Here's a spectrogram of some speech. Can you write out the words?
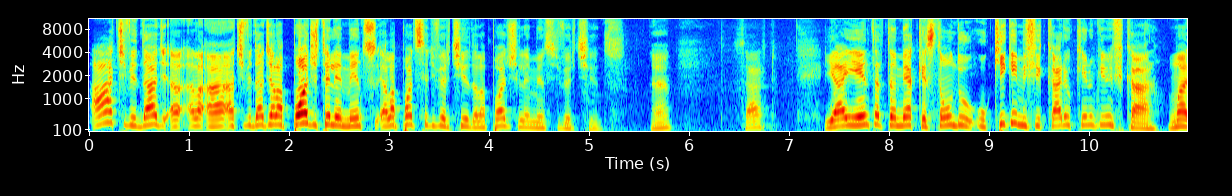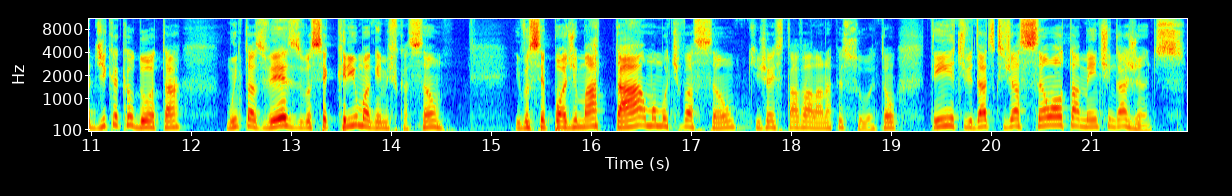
a atividade, a, a, a atividade ela pode ter elementos, ela pode ser divertida, ela pode ter elementos divertidos. Né? Certo? E aí entra também a questão do o que gamificar e o que não gamificar. Uma dica que eu dou, tá? Muitas vezes você cria uma gamificação e você pode matar uma motivação que já estava lá na pessoa. Então, tem atividades que já são altamente engajantes.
